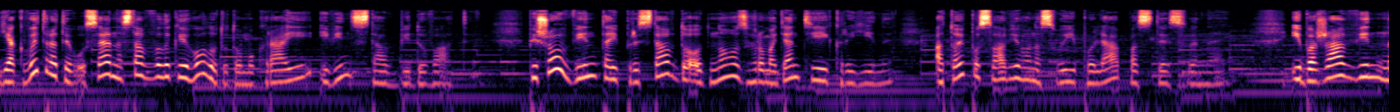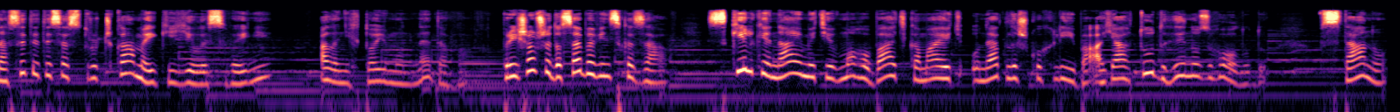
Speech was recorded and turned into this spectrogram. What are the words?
Як витратив усе, настав великий голод у тому краї, і він став бідувати. Пішов він та й пристав до одного з громадян тієї країни, а той послав його на свої поля пасти свиней. І бажав він насититися стручками, які їли свині, але ніхто йому не давав. Прийшовши до себе, він сказав Скільки наймитів мого батька мають у надлишку хліба, а я тут гину з голоду. Встану,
